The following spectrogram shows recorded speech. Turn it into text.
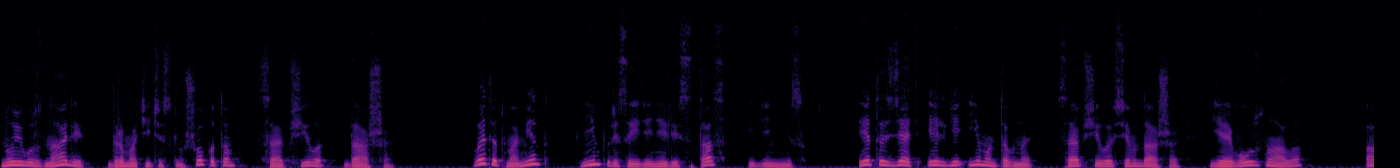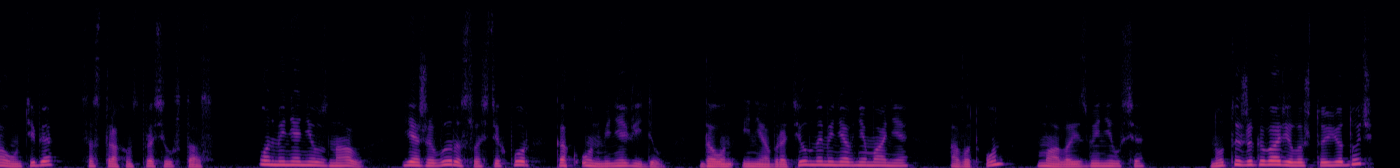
но и узнали», — драматическим шепотом сообщила Даша. В этот момент к ним присоединились Стас и Денис. «Это зять Эльги Имонтовны», — сообщила всем Даша. «Я его узнала». «А он тебя?» — со страхом спросил Стас. «Он меня не узнал. Я же выросла с тех пор, как он меня видел. Да он и не обратил на меня внимания. А вот он мало изменился». «Но ты же говорила, что ее дочь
